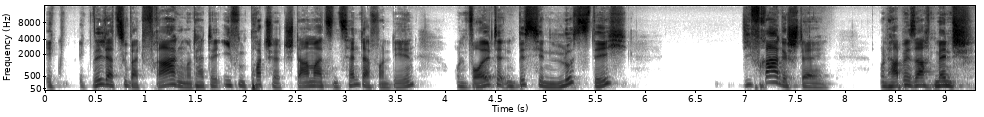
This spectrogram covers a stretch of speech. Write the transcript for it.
ich, ich will dazu was fragen und hatte Ethan Potchich, damals ein Center von denen, und wollte ein bisschen lustig die Frage stellen und habe gesagt, Mensch,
